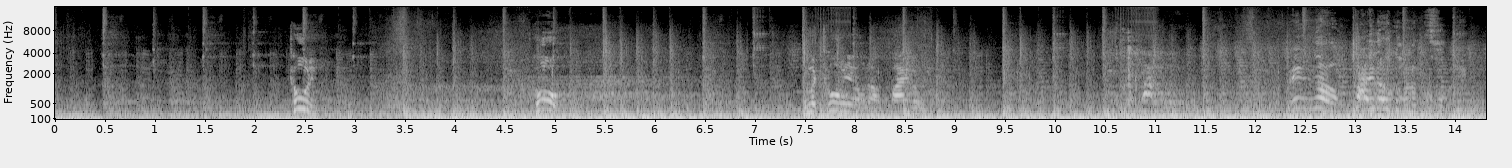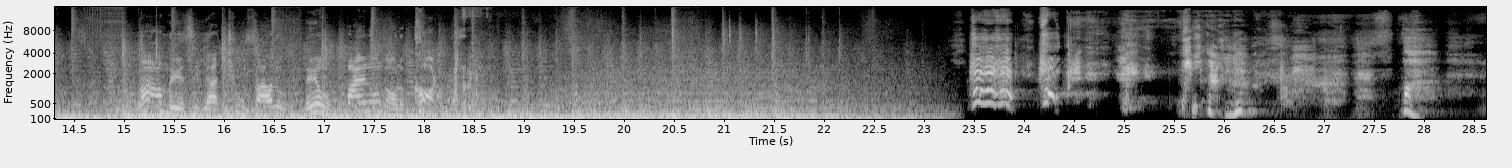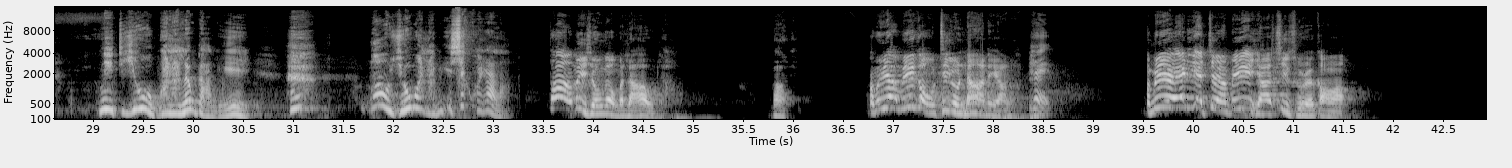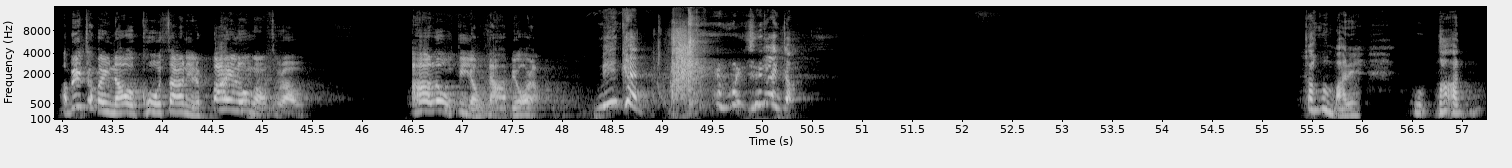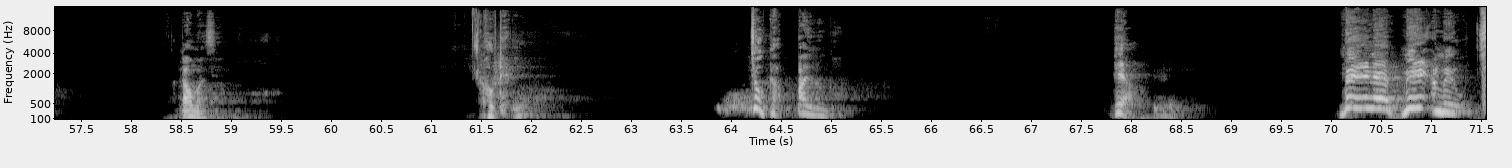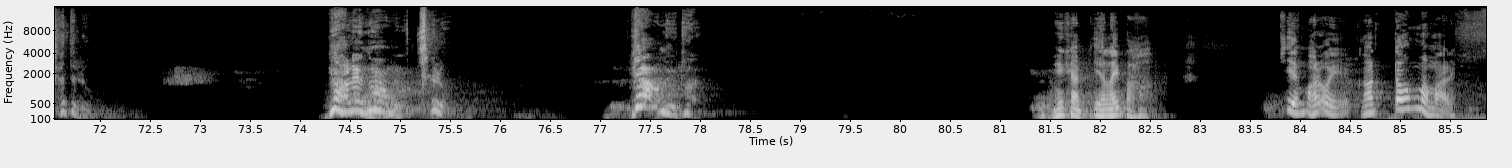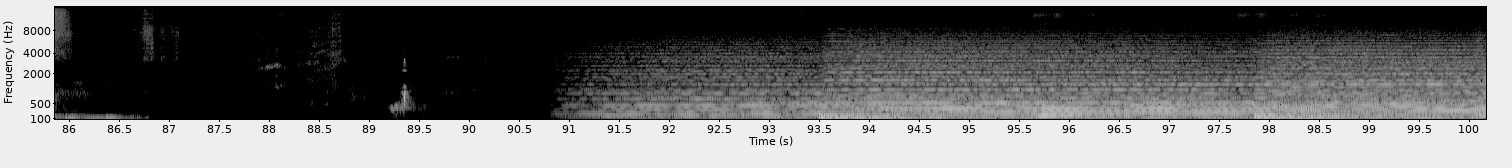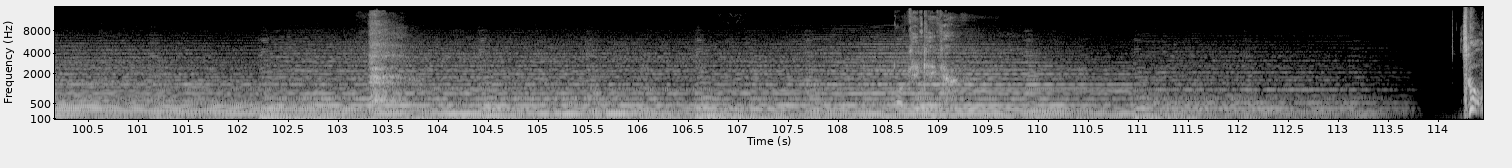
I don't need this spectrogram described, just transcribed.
ထိုးလေထိုးမထိုးရအောင်လားပိုင်းလုံးမင်းငါ့ကိုပိုင်းတော့ကောင်းလို့ခေါ်တယ်ငါအမေစီကခြူစားလို့မင်းကိုပိုင်းလုံးကောင်လို့ခေါ်တာဟာ နင်ဒီရုံးကိုဘာလာလောက်တာလဲဟမ်ဘာကိုရုံးမလာပြီးအချက်ခွဲရလားတာအမေရုံးကောင်မလားဘူးလားဟာအမေကမေးကောင်ကိုထိလို့နားနေရလားဟဲ့အမေရဲ့အဲ့ဒီအကြံပေးအရာရှိဆိုတဲ့ကောင်ကအမေထမိန်နာကိုခိုးစားနေတဲ့ပိုင်းလုံးကောင်ဆိုတာကိုအားလုံးသိအောင်လာပြောတာမင်းကမရှင်းလိုက်တော့တောင်းမှပါတယ်ဟိုဘာတောင်းပါစေ ဟုတ်တယ်ကျုပ်ကပိုင်းလုံးကောဟဲ့မင်းလည်းမင်းအမေကိုချစ်တယ်လို့ငါလည်းငါ့အမေကိုချစ်လို့ငါအမေတို့မင်းခံပြန်လိုက်ပါပြန်มาတော့ရဲ့ငါတောင်းမှန်ပါတယ်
